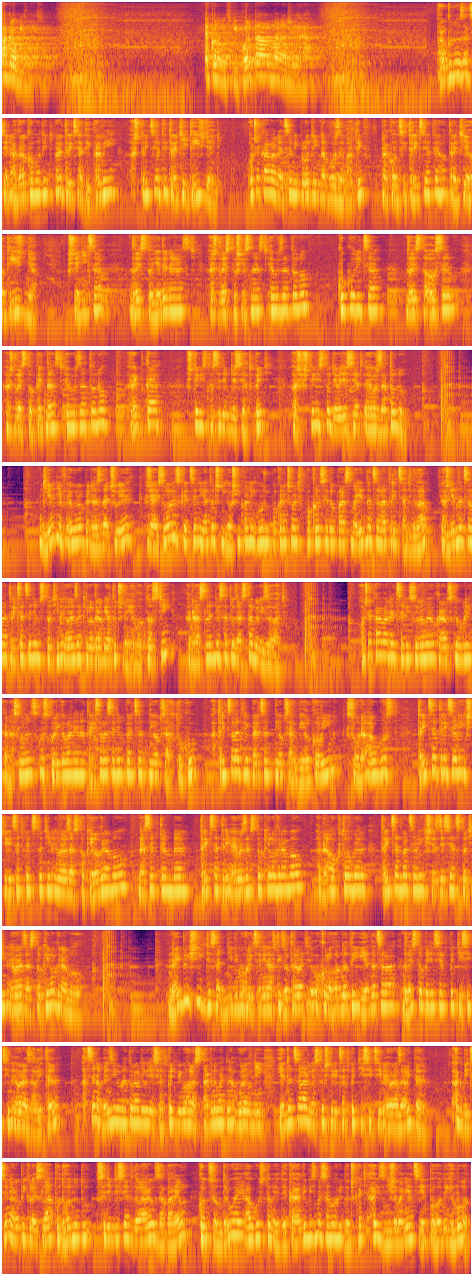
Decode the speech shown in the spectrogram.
Agrobiznis. Ekonomický portál manažéra. Prognóza cien agrokomodít pre 31. až 33. týždeň. Očakávané ceny plodín na burze Matif na konci 33. týždňa. Pšenica 211 až 216 eur za tonu, kukurica 208 až 215 eur za tonu, repka 475 až 490 eur za tonu. Dianie v Európe naznačuje, že aj slovenské ceny jatočných ošípaných môžu pokračovať v poklese do pásma 1,32 až 1,37 eur za kilogram jatočnej hmotnosti a následne sa tu zastabilizovať. Očakávané ceny surového krávského mlieka na Slovensku skorigované na 3,7% obsah tuku a 3,3% obsah bielkovín sú na august 33,45 eur za 100 kg, na september 33 eur za 100 kg a na október 32,60 eur za 100 kg. Najbližších 10 dní by mohli ceny nafty zotrvať okolo hodnoty 1,255 tisícin eur za liter a cena benzínu Natural 95 by mohla stagnovať na úrovni 1,245 tisícin eur za liter. Ak by cena ropy klesla pod hodnotu 70 dolárov za barel, koncom 2. augustovej dekády by sme sa mohli dočkať aj znižovania cien pohodných hmôt.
